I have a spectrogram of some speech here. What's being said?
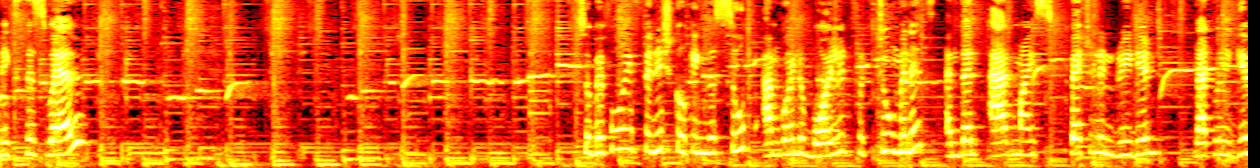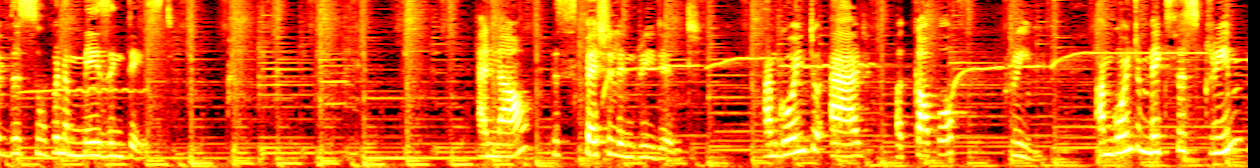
Mix this well. So before we finish cooking the soup, I'm going to boil it for 2 minutes and then add my special ingredient that will give this soup an amazing taste. And now the special ingredient. I'm going to add a cup of cream. I'm going to mix this cream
